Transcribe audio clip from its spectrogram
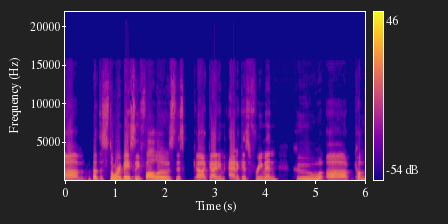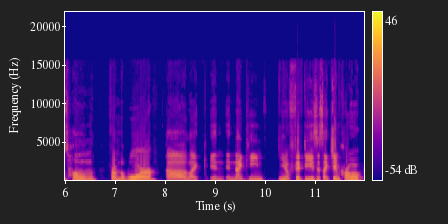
Um, but the story basically follows this uh, guy named Atticus Freeman who uh, comes home from the war, uh, like in in nineteen you know fifties. It's like Jim Crow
